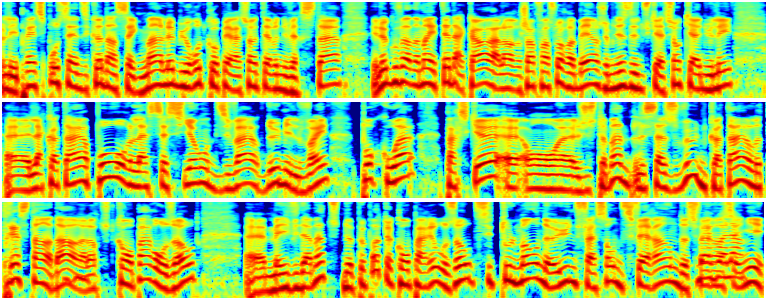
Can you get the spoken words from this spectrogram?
les principaux syndicats d'enseignement, le Bureau de coopération interuniversitaire. Et le gouvernement était d'accord. Alors, Jean-François Robert, le ministre de l'Éducation, qui a annulé euh, la cotère pour la session d'hiver 2020. Pourquoi? Parce que, euh, on, justement, ça se veut une cotère très standard. Mm-hmm. Alors, tu te compares aux autres. Euh, mais évidemment, tu ne peux pas te comparer aux autres si tout le monde a eu une façon différente de se faire enseigner.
